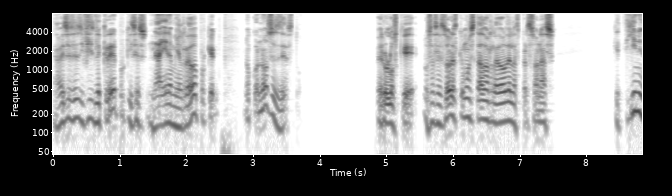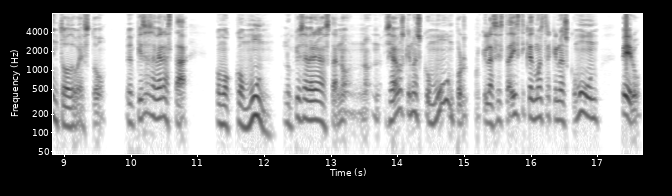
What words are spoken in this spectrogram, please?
A veces es difícil de creer porque dices, nadie a mi alrededor, porque no conoces de esto. Pero los que, los asesores que hemos estado alrededor de las personas que tienen todo esto, lo empiezas a ver hasta como común. Lo empiezas a ver hasta, no, no, sabemos que no es común, porque las estadísticas muestran que no es común, pero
